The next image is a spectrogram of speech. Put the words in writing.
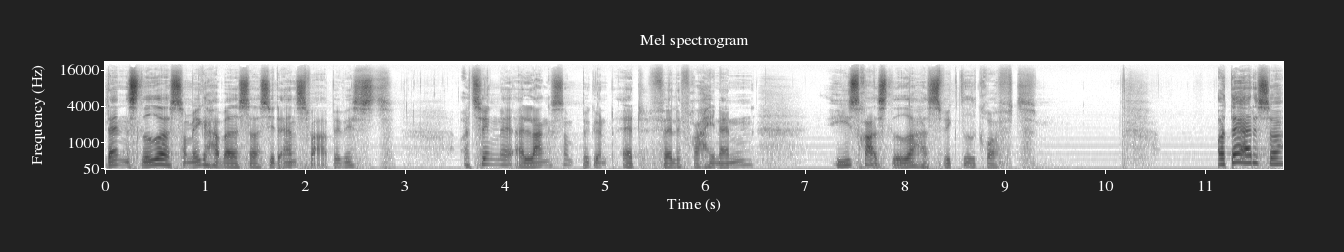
landets ledere, som ikke har været sig sit ansvar bevidst. Og tingene er langsomt begyndt at falde fra hinanden. Israels ledere har svigtet groft. Og der er det så,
